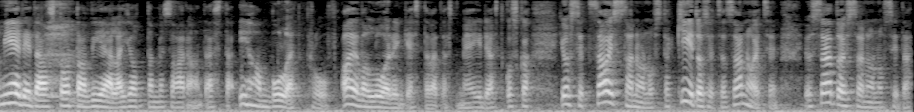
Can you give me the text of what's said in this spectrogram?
mietitään tota vielä, jotta me saadaan tästä ihan bulletproof, aivan luodin kestävä tästä meidän ideasta. Koska jos et sä ois sanonut sitä, kiitos, että sä sanoit sen. Jos sä et ois sanonut sitä,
